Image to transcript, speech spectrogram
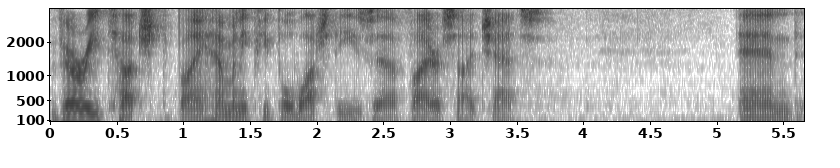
very touched by how many people watch these uh, fireside chats. And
